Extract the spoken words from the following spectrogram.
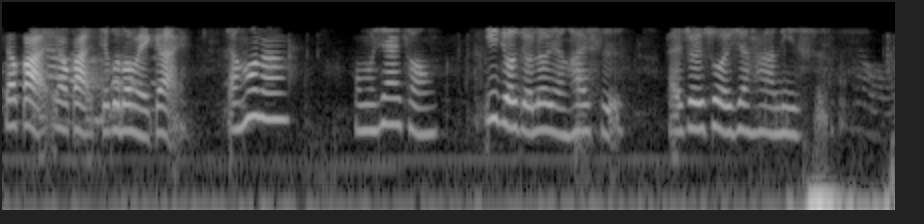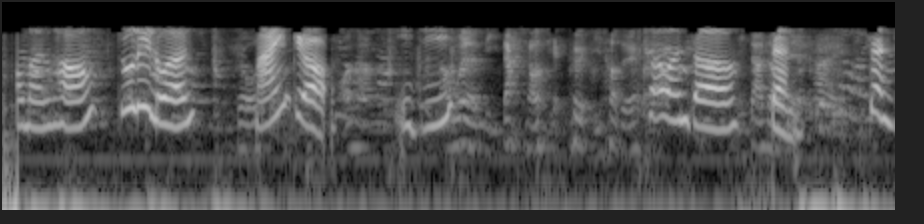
要盖要盖，结果都没盖。然后呢，我们现在从一九九六年开始来追溯一下它的历史。我们从朱立伦、马英九以及柯文哲等政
